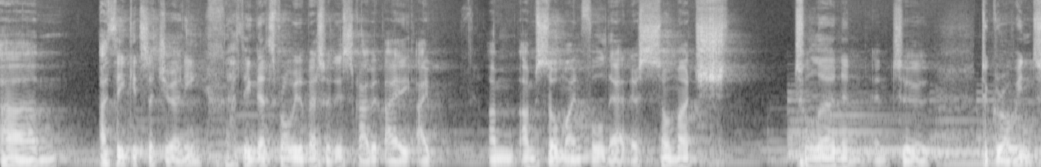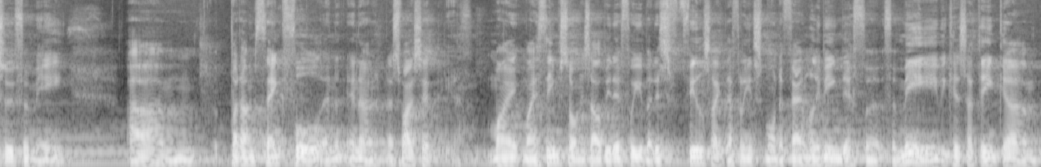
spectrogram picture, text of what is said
Um, I think it's a journey. I think that's probably the best way to describe it. I, I, I'm, I'm so mindful that there's so much to learn and, and to, to grow into for me. Um, but I'm thankful, and, and uh, that's why I said my, my theme song is I'll Be There For You, but it feels like definitely it's more the family being there for, for me because I think um,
